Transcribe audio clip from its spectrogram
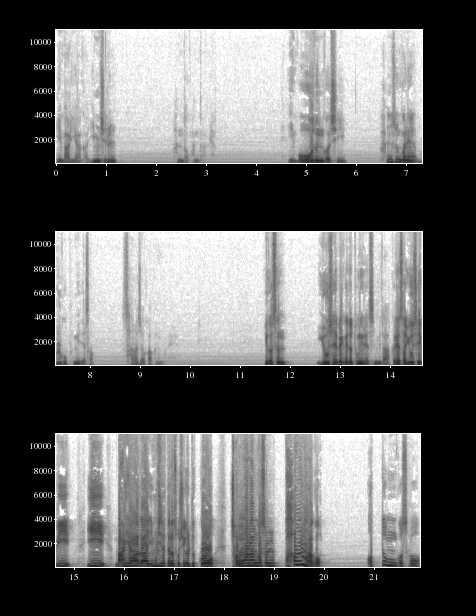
이 마리아가 임신을 한다고 한다면 이 모든 것이 한순간에 물거품이 돼서 사라져 가는 거예요. 이것은 요셉에게도 동일했습니다. 그래서 요셉이 이 마리아가 임신했다는 소식을 듣고 정원한 것을 파혼하고 없던 것으로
